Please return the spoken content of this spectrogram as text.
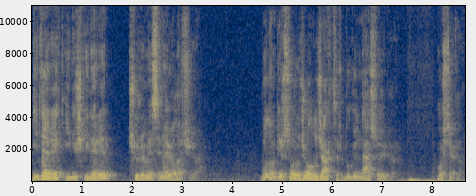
giderek ilişkilerin çürümesine yol açıyor. Bunun bir sonucu olacaktır. Bugünden söylüyorum. Hoşçakalın.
